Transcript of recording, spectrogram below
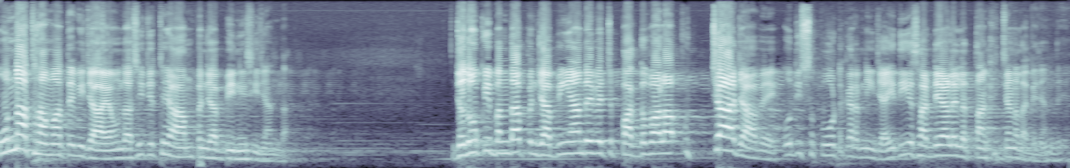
ਉਹਨਾਂ ਥਾਵਾਂ ਤੇ ਵੀ ਜਾ ਆਉਂਦਾ ਸੀ ਜਿੱਥੇ ਆਮ ਪੰਜਾਬੀ ਨਹੀਂ ਸੀ ਜਾਂਦਾ। ਜਦੋਂ ਕੋਈ ਬੰਦਾ ਪੰਜਾਬੀਆਂ ਦੇ ਵਿੱਚ ਪੱਗ ਵਾਲਾ ਉੱਚਾ ਜਾਵੇ, ਉਹਦੀ ਸਪੋਰਟ ਕਰਨੀ ਚਾਹੀਦੀ ਹੈ, ਸਾਡੇ ਵਾਲੇ ਲੱਤਾਂ ਖਿੱਚਣ ਲੱਗ ਜਾਂਦੇ ਆ।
